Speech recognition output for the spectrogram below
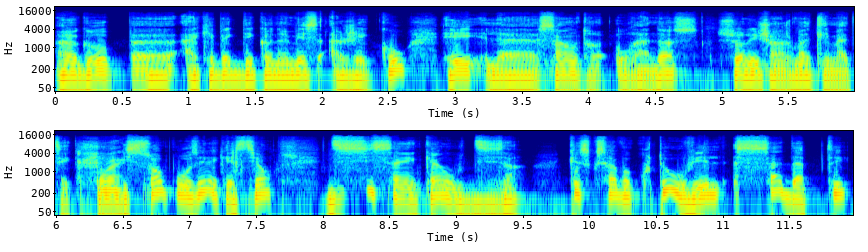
un groupe euh, à Québec d'économistes AGECO et le Centre Ouranos sur les changements climatiques. Ouais. Ils se sont posé la question, d'ici 5 ans ou 10 ans, qu'est-ce que ça va coûter aux villes s'adapter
